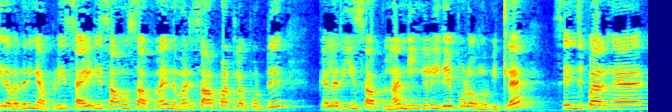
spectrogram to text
இதை வந்து நீங்கள் அப்படியே சைடிஷாகவும் சாப்பிட்லாம். இந்த மாதிரி சாப்பாட்டில் போட்டு கிளறியும் சாப்பிட்லாம். நீங்களும் இதே போல் உங்கள் வீட்டில் செஞ்சு பாருங்கள்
